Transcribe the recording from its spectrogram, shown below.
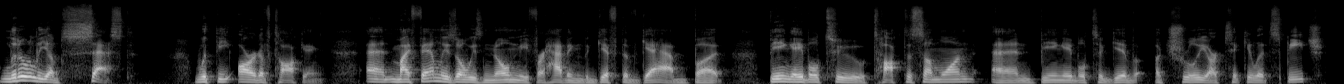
literally obsessed with the art of talking. And my family's always known me for having the gift of gab, but being able to talk to someone and being able to give a truly articulate speech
